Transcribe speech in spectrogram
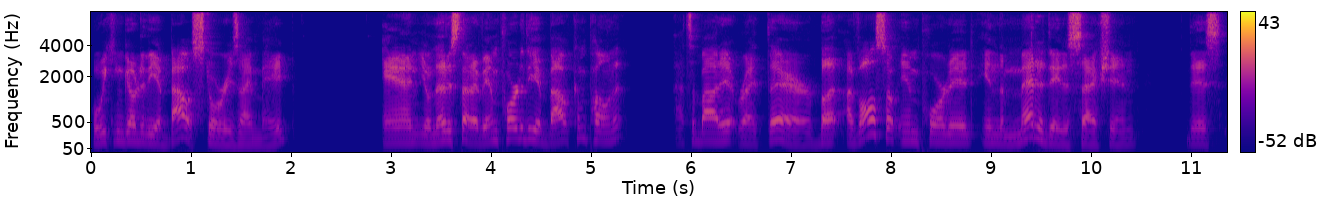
Well, we can go to the about stories I made and you'll notice that I've imported the about component. That's about it right there. But I've also imported in the metadata section this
